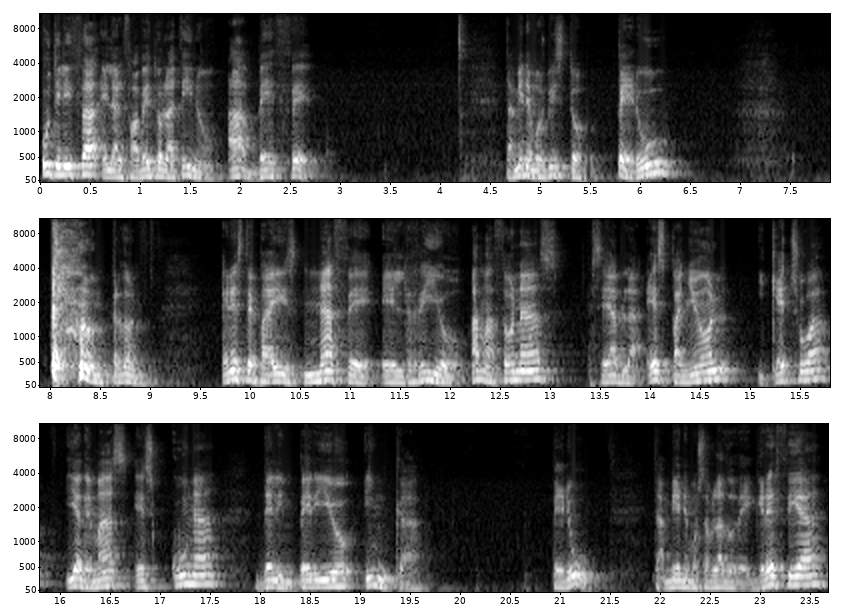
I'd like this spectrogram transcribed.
utiliza el alfabeto latino, ABC. También hemos visto Perú. Perdón. En este país nace el río Amazonas, se habla español y quechua y además es cuna del imperio inca. Perú. También hemos hablado de Grecia.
